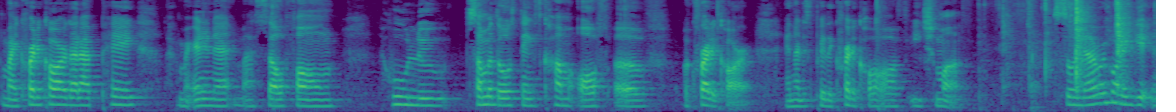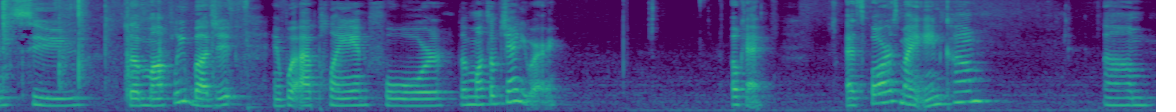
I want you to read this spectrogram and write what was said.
my credit card that I pay, like my internet, my cell phone, Hulu, some of those things come off of a credit card and I just pay the credit card off each month. So now we're going to get into the monthly budget and what I plan for the month of January. Okay, as far as my income, um,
